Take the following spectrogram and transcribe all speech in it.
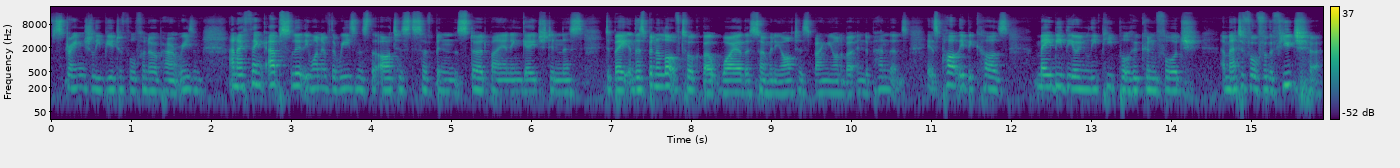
strangely beautiful for no apparent reason." And I think absolutely one of the reasons that artists have been stirred by and engaged in this debate, and there's been a lot of talk about why are there so many artists banging on about independence. It's partly because maybe the only people who can forge a metaphor for the future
